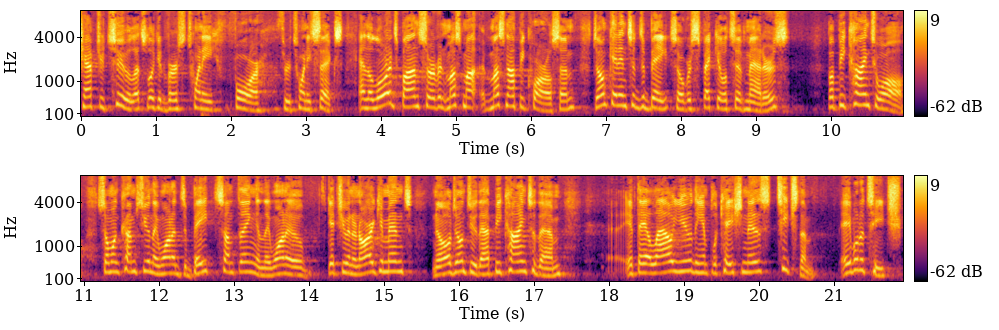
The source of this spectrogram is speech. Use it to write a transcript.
chapter 2, let's look at verse 24 through 26. And the Lord's bondservant must must not be quarrelsome. Don't get into debates over speculative matters, but be kind to all. Someone comes to you and they want to debate something and they want to get you in an argument. No, don't do that. Be kind to them. If they allow you, the implication is teach them. Able to teach,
